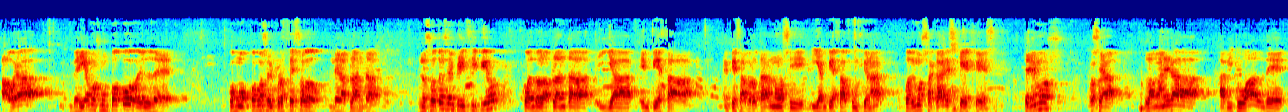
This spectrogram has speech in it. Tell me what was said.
ahora veríamos un poco el, eh, cómo, es el proceso de la planta. Nosotros, en principio, cuando la planta ya empieza, empieza a brotarnos y, ya empieza a funcionar, podemos sacar esquejes. Tenemos, o sea, la manera habitual de,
